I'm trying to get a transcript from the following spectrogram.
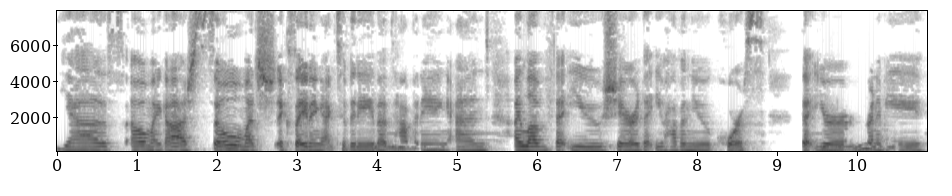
Yes. Oh my gosh. So much exciting activity that's mm-hmm. happening. And I love that you shared that you have a new course that you're mm-hmm. going to be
